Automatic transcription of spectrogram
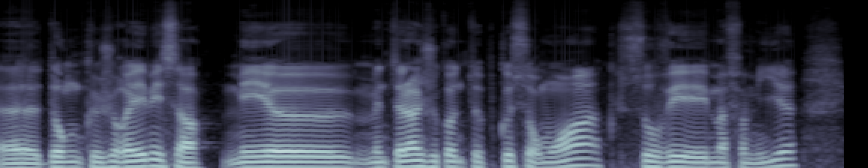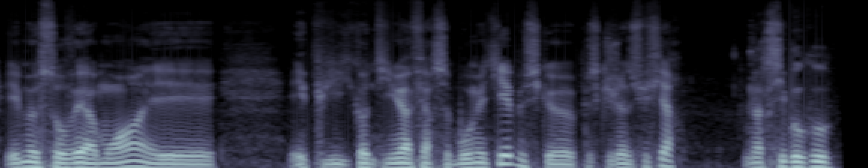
donc j'aurais aimé ça. Mais maintenant, je compte que sur moi, sauver ma famille et me sauver à moi et, et puis continuer à faire ce beau métier puisque, puisque j'en suis fier. Merci beaucoup.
